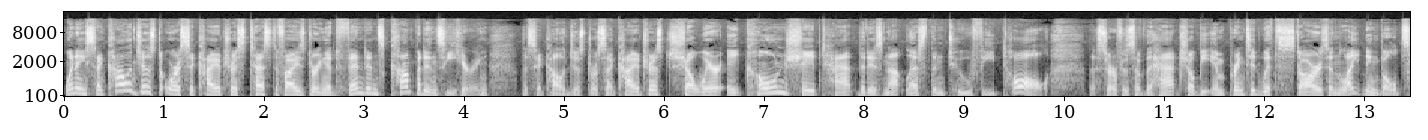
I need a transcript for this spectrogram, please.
when a psychologist or a psychiatrist testifies during a defendant's competency hearing, the psychologist or psychiatrist shall wear a cone shaped hat that is not less than two feet tall. The surface of the hat shall be imprinted with stars and lightning bolts.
